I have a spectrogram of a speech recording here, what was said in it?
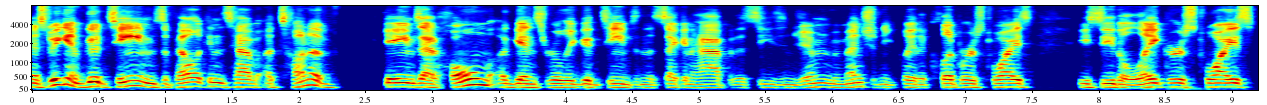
And speaking of good teams, the Pelicans have a ton of games at home against really good teams in the second half of the season. Jim, we mentioned you play the Clippers twice, you see the Lakers twice.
